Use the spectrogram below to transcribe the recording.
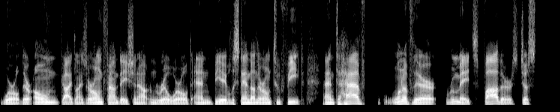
world, their own guidelines, their own foundation out in the real world and be able to stand on their own two feet. And to have one of their roommates' fathers just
